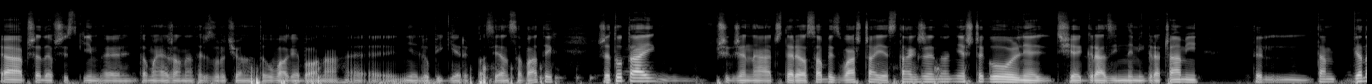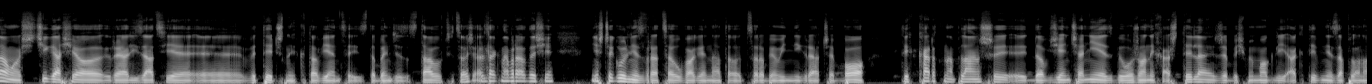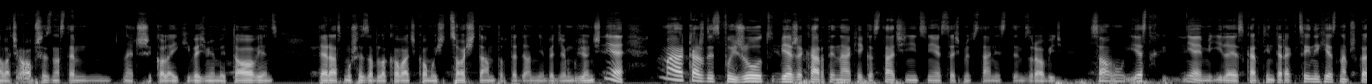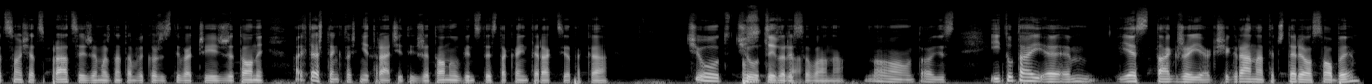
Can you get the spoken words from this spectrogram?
Ja przede wszystkim, e, to moja żona też zwróciła na to uwagę, bo ona e, nie lubi gier pasjansowatych, że tutaj przy grze na cztery osoby zwłaszcza jest tak, że no nieszczególnie się gra z innymi graczami. Tam wiadomo, ściga się o realizację e, wytycznych, kto więcej zdobędzie zestawów czy coś, ale tak naprawdę się nieszczególnie zwraca uwagę na to, co robią inni gracze, bo tych kart na planszy y, do wzięcia nie jest wyłożonych aż tyle, żebyśmy mogli aktywnie zaplanować, o, przez następne trzy kolejki weźmiemy to, więc teraz muszę zablokować komuś coś tam, to wtedy on nie będzie mógł wziąć. Nie, ma każdy swój rzut, bierze karty na jakiego stać i nic nie jesteśmy w stanie z tym zrobić. Są, jest, nie wiem ile jest kart interakcyjnych, jest na przykład sąsiad z pracy, że można tam wykorzystywać czyjeś żetony, ale też ten ktoś nie traci tych żetonów, więc to jest taka interakcja taka ciut, ciut Pozytywna. zarysowana. No, to jest... I tutaj e, jest tak, że jak się gra na te cztery osoby,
